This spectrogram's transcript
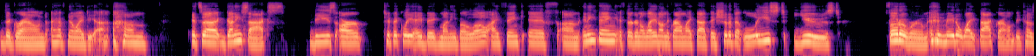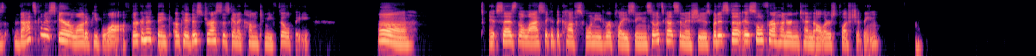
the ground, I have no idea. Um, it's a Gunne Sax. These are typically a big money bolo. I think if um, anything, if they're going to lay it on the ground like that, they should have at least used photo room and made a white background because that's going to scare a lot of people off. They're going to think, okay, this dress is going to come to me filthy. Uh, it says the elastic at the cuffs will need replacing, so it's got some issues, but it's still it sold for $110 plus shipping.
